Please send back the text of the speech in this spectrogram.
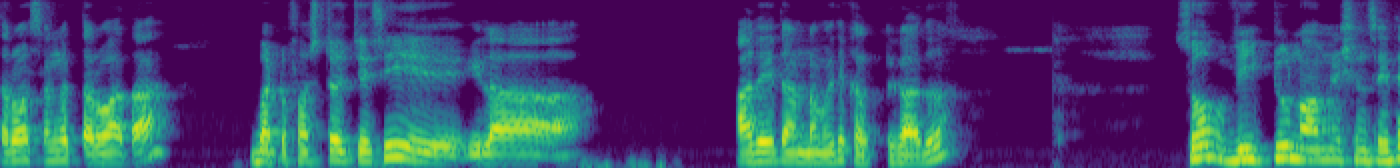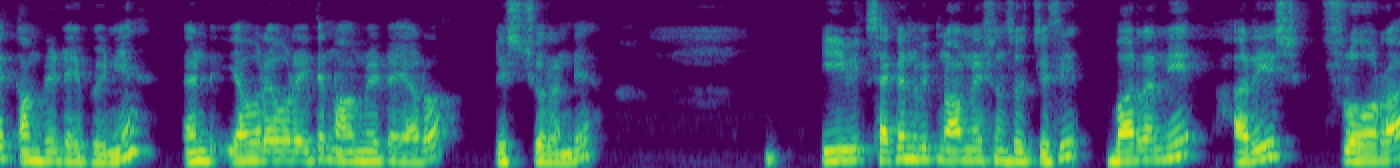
తర్వాత సంగతి తర్వాత. బట్ ఫస్ట్ వచ్చేసి ఇలా అదైతే అనడం అయితే కరెక్ట్ కాదు. సో వీక్ టూ నామినేషన్స్ అయితే కంప్లీట్ అయిపోయినాయి. అండ్ ఎవరెవరైతే నామినేట్ అయ్యారో లిస్ట్ చూడండి. ఈ సెకండ్ వీక్ నామినేషన్స్ వచ్చేసి భరణి హరీష్ ఫ్లోరా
